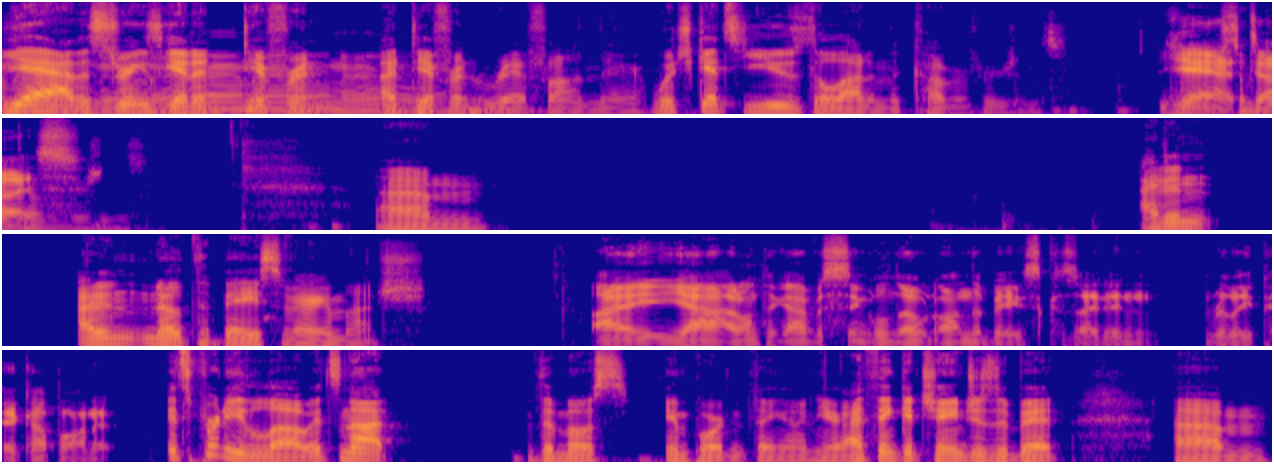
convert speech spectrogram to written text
Yeah, the strings get a different a different riff on there, which gets used a lot in the cover versions. Yeah, it some of the cover does. Um, I didn't, I didn't note the bass very much. I yeah, I don't think I have a single note on the bass because I didn't really pick up on it. It's pretty low. It's not the most important thing on here. I think it changes a bit, um,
